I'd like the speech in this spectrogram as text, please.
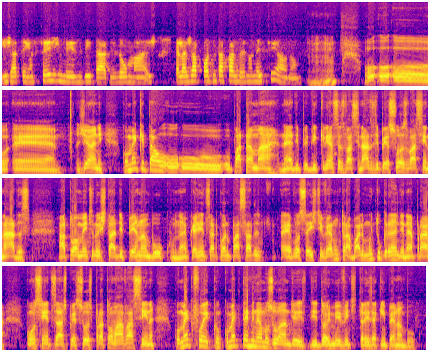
e já tenham seis meses de idade ou mais, elas já podem estar fazendo nesse ano. Uhum. O, o, o é, Giane, como é que está o, o, o, patamar né, de, de, crianças vacinadas, de pessoas vacinadas atualmente no estado de Pernambuco? Né? Porque a gente sabe que ano passado é, vocês tiveram um trabalho muito grande né, para conscientizar as pessoas para tomar a vacina. Como é que foi, como é que terminamos o ano de, de 2023 aqui em Pernambuco?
